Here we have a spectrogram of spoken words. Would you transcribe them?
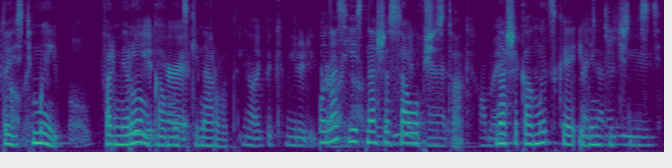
то есть мы, формируем калмыцкий народ. У нас есть наше сообщество, наша калмыцкая идентичность.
